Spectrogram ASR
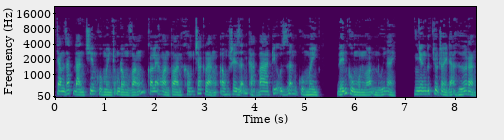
chăn dắt đàn chiên của mình trong đồng vắng, có lẽ hoàn toàn không chắc rằng ông sẽ dẫn cả ba triệu dân của mình đến cùng một ngọn núi này. Nhưng Đức Chúa Trời đã hứa rằng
